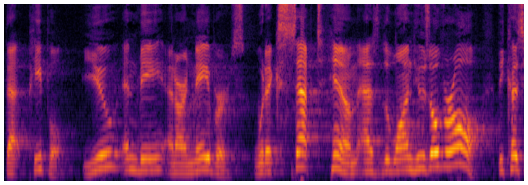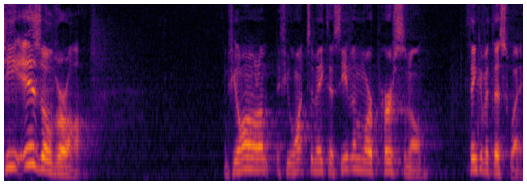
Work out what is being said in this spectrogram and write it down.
that people, you and me and our neighbors would accept him as the one who's over all, because he is over all. If you, want, if you want to make this even more personal, think of it this way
